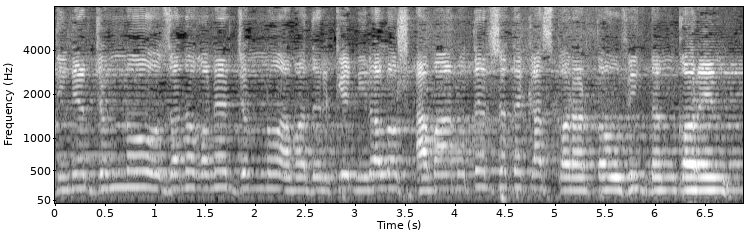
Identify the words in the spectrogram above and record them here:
দিনের জন্য, জনগণের জন্য আমাদেরকে নিরলস আমানতের সাথে কাজ করার তৌফিক দান করেন।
